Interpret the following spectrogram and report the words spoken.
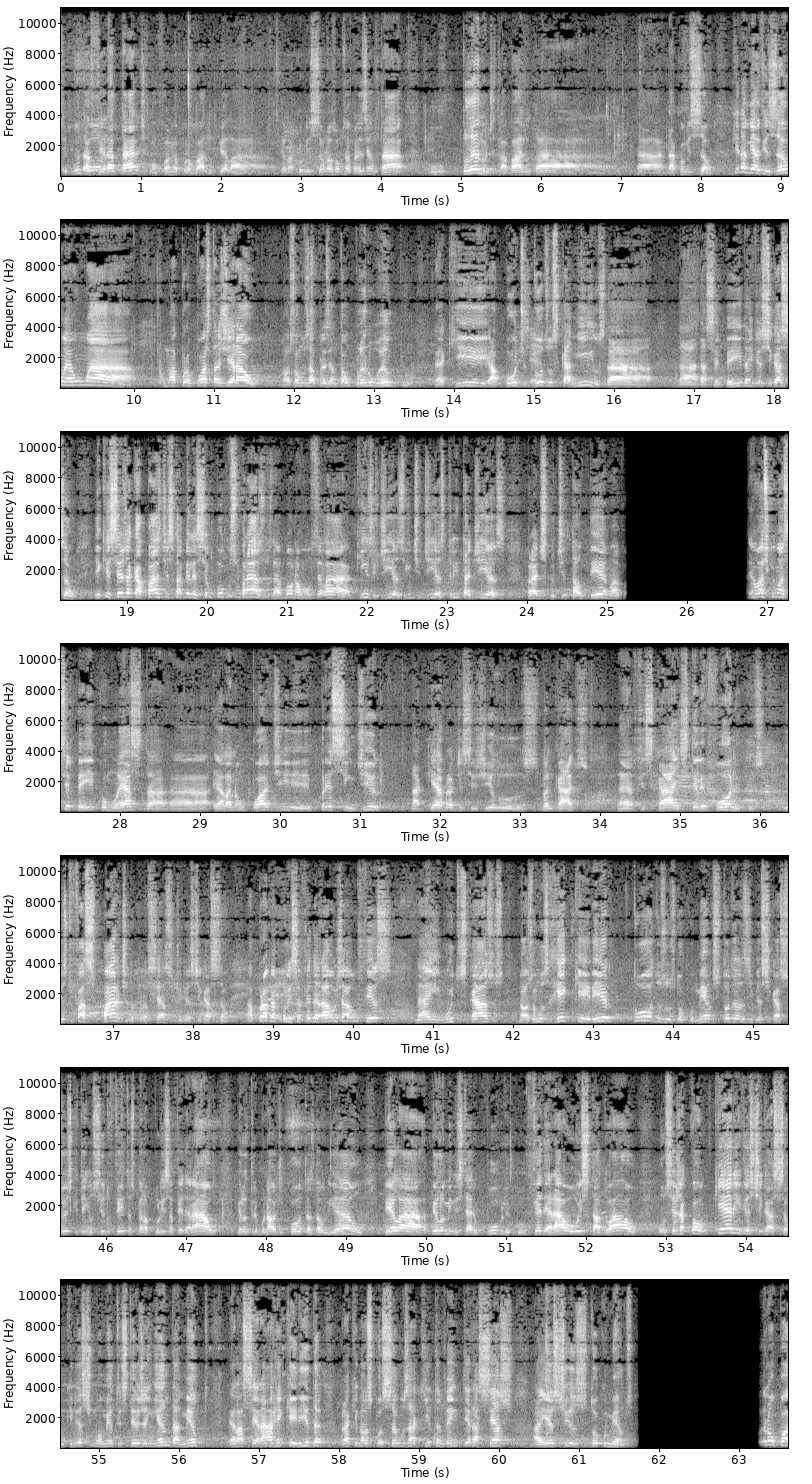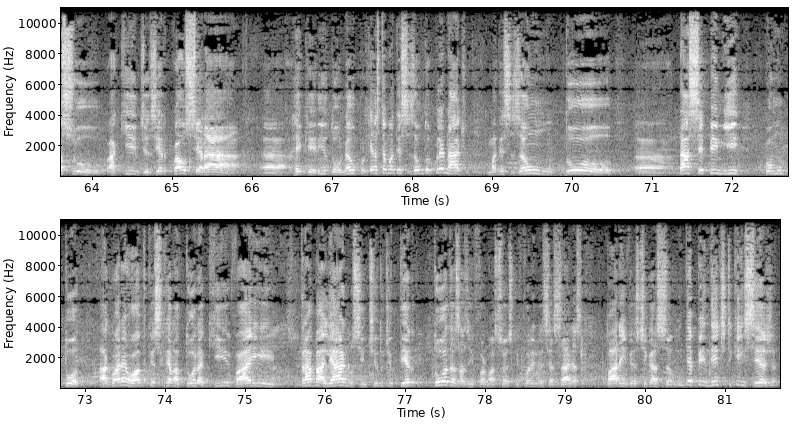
Segunda-feira à tarde, conforme aprovado pela, pela comissão, nós vamos apresentar o plano de trabalho da, da, da comissão, que na minha visão é uma, uma proposta geral. Nós vamos apresentar um plano amplo, né, que aponte todos os caminhos da, da, da, CPI da investigação e que seja capaz de estabelecer um pouco os prazos. Né? Bom, nós vamos, sei lá, 15 dias, 20 dias, 30 dias para discutir tal tema. Eu acho que uma CPI como esta, ah, ela não pode prescindir da quebra de sigilos bancários né, fiscais, telefônicos. Isso faz parte do processo de investigação. A própria Polícia Federal já o fez né, em muitos casos. Nós vamos requerer todos os documentos, todas as investigações que tenham sido feitas pela Polícia Federal, pelo Tribunal de Contas da União, pela, pelo Ministério Público Federal ou Estadual, ou seja, qualquer investigação que neste momento esteja em andamento, ela será requerida para que nós possamos aqui também ter acesso a estes documentos. Eu não posso aqui dizer qual será uh, requerido ou não, porque esta é uma decisão do plenário, uma decisão do, uh, da CPMI como um todo. Agora é óbvio que esse relator aqui vai trabalhar no sentido de ter todas as informações que forem necessárias para a investigação, independente de quem seja.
